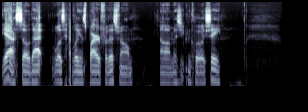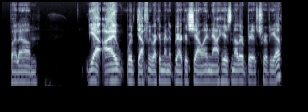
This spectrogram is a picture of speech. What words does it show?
yeah, so that was heavily inspired for this film, um, as you can clearly see. But um, yeah, I would definitely recommend American Shaolin. Now, here's another bit of trivia.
